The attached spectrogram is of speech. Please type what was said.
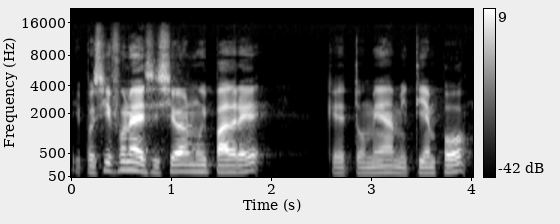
Y pues sí, fue una decisión muy padre que tomé a mi tiempo,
